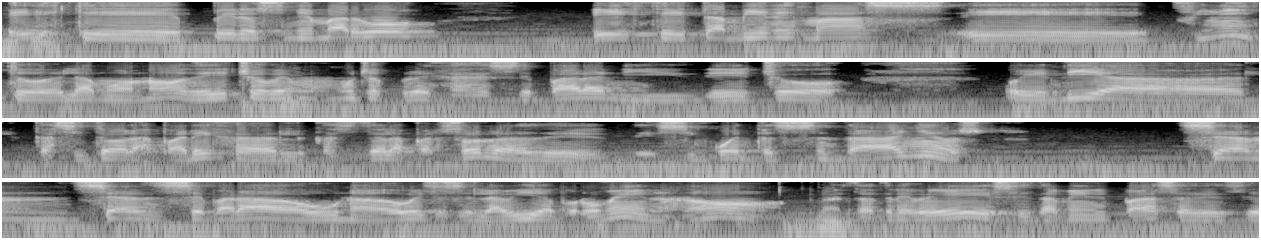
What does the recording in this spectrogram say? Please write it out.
Este, pero sin embargo, este también es más eh, finito el amor, ¿no? De hecho, vemos muchas parejas que se separan y de hecho hoy en día casi todas las parejas, casi todas las personas de, de 50, 60 años se han, se han separado una o dos veces en la vida por lo menos, ¿no? Hasta tres veces también pasa que se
